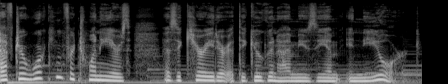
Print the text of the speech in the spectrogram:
After working for 20 years as a curator at the Guggenheim Museum in New York,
